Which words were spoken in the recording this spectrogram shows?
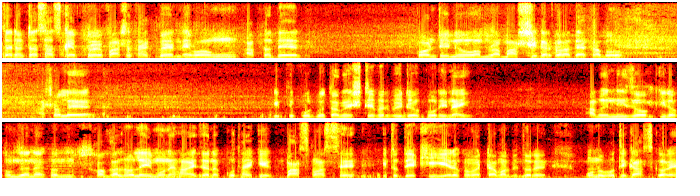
চ্যানেলটা সাবস্ক্রাইব করে পাশে থাকবেন এবং আপনাদের কন্টিনিউ আমরা মাছ শিকার করা দেখাবো। আসলে ইতিপূর্বে তো আমি স্টেপের ভিডিও করি নাই। আমি নিজেও কীরকম যেন এখন সকাল হলেই মনে হয় যেন কোথায় কে মাছ মারছে একটু দেখি এরকম একটা আমার ভিতরে অনুভূতি কাজ করে।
